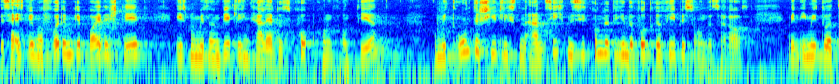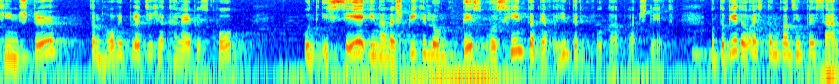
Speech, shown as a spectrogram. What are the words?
Das heißt, wenn man vor dem Gebäude steht, ist man mit einem wirklichen Kaleidoskop konfrontiert und mit unterschiedlichsten Ansichten. Das kommt natürlich in der Fotografie besonders heraus. Wenn ich mich dorthin störe, dann habe ich plötzlich ein Kaleidoskop und ich sehe in einer Spiegelung das, was hinter, der, hinter dem Fotoapparat steht. Und da wird ja alles dann ganz interessant.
